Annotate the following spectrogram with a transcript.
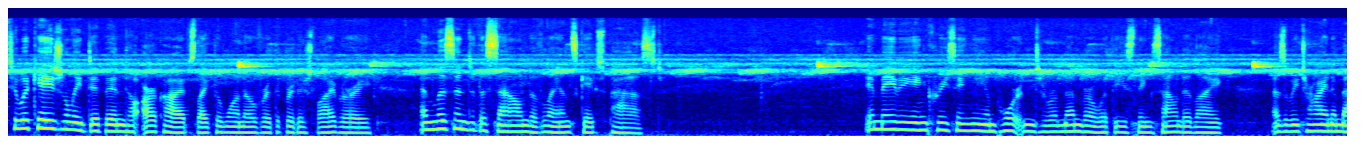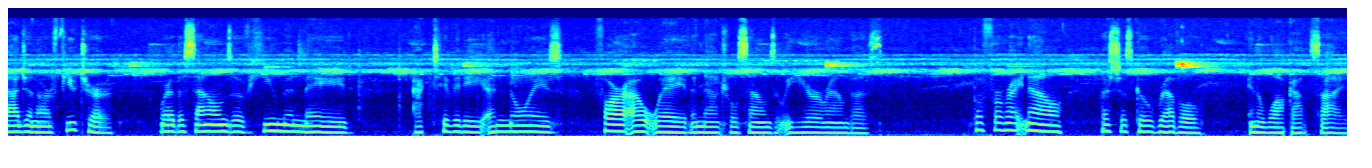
to occasionally dip into archives like the one over at the British Library and listen to the sound of landscapes past. It may be increasingly important to remember what these things sounded like as we try and imagine our future, where the sounds of human made activity and noise far outweigh the natural sounds that we hear around us. But for right now, let's just go revel in a walk outside.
